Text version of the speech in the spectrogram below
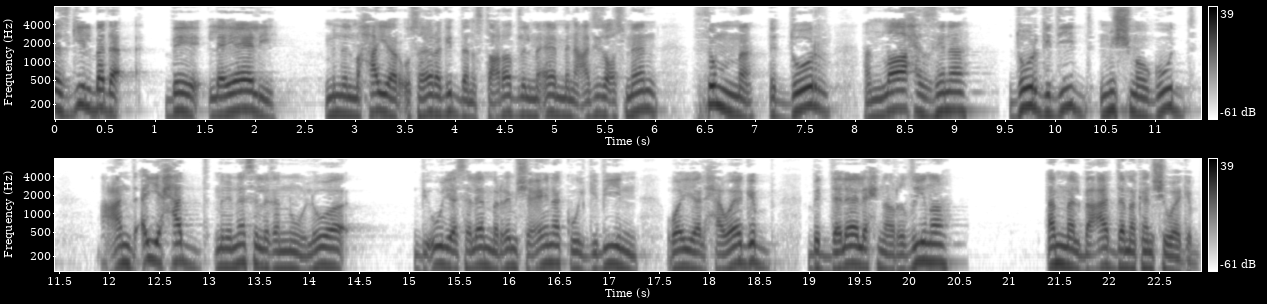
التسجيل بدأ بليالي من المحير قصيرة جدا استعراض للمقام من عزيز عثمان. ثم الدور هنلاحظ هنا دور جديد مش موجود عند أي حد من الناس اللي غنوه اللي هو بيقول يا سلام من رمش عينك والجبين ويا الحواجب بالدلال إحنا رضينا أما البعاد ده ما كانش واجب.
